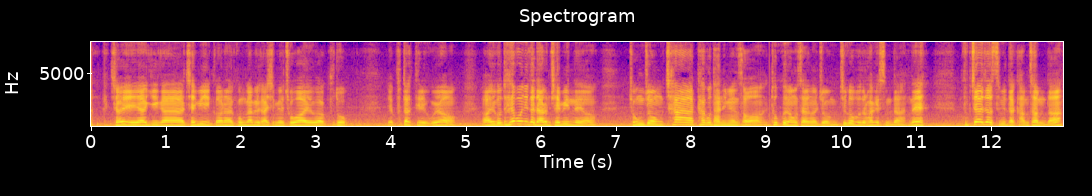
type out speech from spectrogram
저의 이야기가 재미있거나 공감이 가시면 좋아요와 구독 예, 부탁드리고요. 아 이것도 해보니까 나름 재밌네요. 종종 차 타고 다니면서 토크 영상을 좀 찍어보도록 하겠습니다. 네, 국자였습니다. 감사합니다.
